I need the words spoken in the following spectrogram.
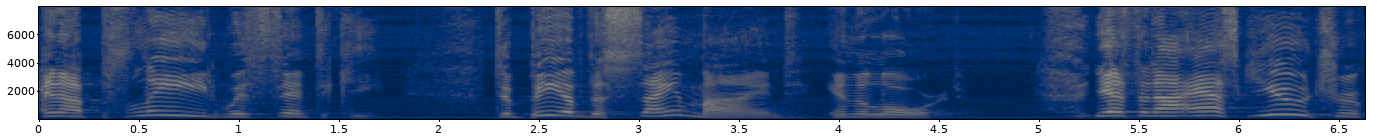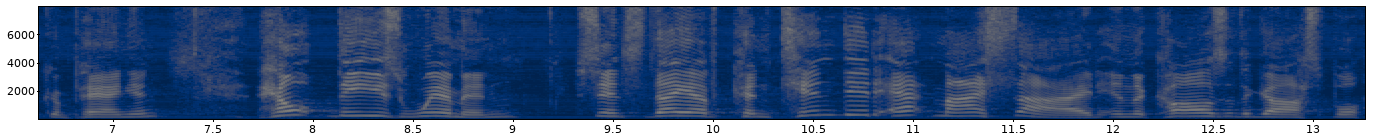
and I plead with Syntyche to be of the same mind in the Lord. Yes, and I ask you, true companion, help these women since they have contended at my side in the cause of the gospel,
